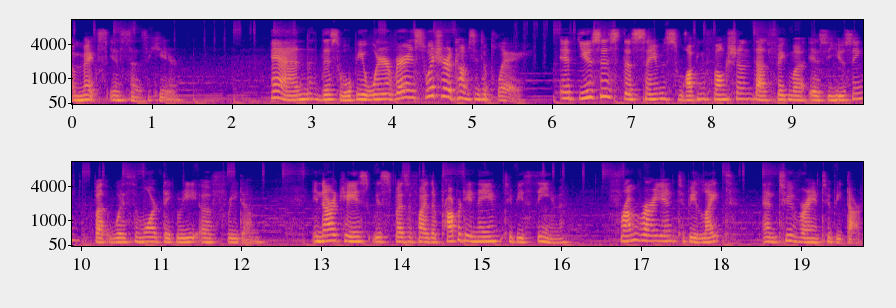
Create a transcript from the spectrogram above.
a mix instance here. And this will be where Variant Switcher comes into play. It uses the same swapping function that Figma is using, but with more degree of freedom. In our case, we specify the property name to be theme, from variant to be light, and to variant to be dark.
